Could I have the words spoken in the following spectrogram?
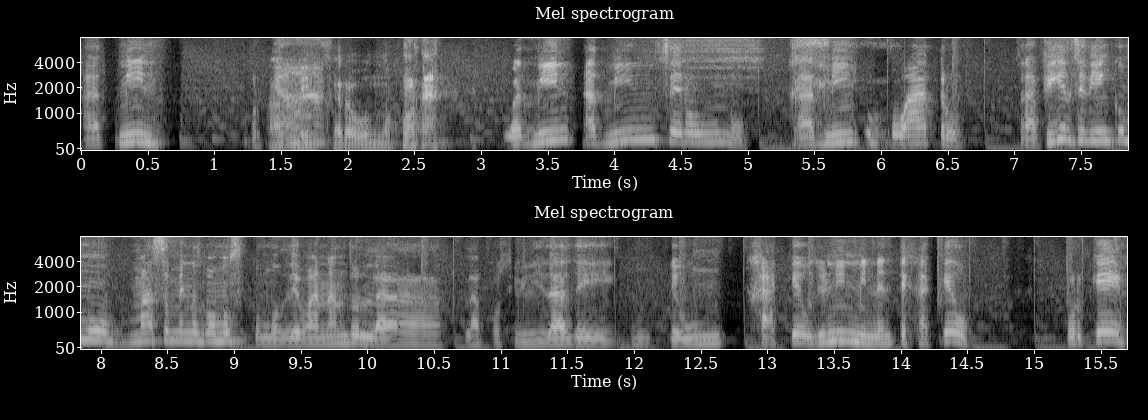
admin. Porque, Admin ah, 01. o admin, admin 01, admin 4. O sea, fíjense bien cómo más o menos vamos como devanando la, la posibilidad de, de un hackeo, de un inminente hackeo. ¿Por qué?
